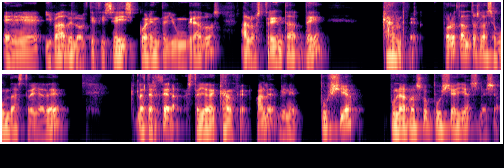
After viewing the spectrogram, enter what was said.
eh, y va de los 16,41 grados a los 30 de Cáncer. Por lo tanto, es la segunda estrella de... La tercera estrella de Cáncer, ¿vale? Viene Pushya, Punarvasu, Pushya y Aslesha.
